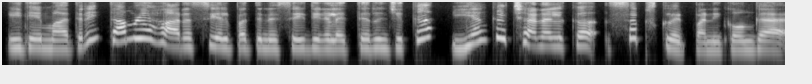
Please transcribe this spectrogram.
இதே மாதிரி தமிழக அரசியல் பத்தின செய்திகளை தெரிஞ்சுக்க எங்க சேனலுக்கு சப்ஸ்கிரைப் பண்ணிக்கோங்க.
